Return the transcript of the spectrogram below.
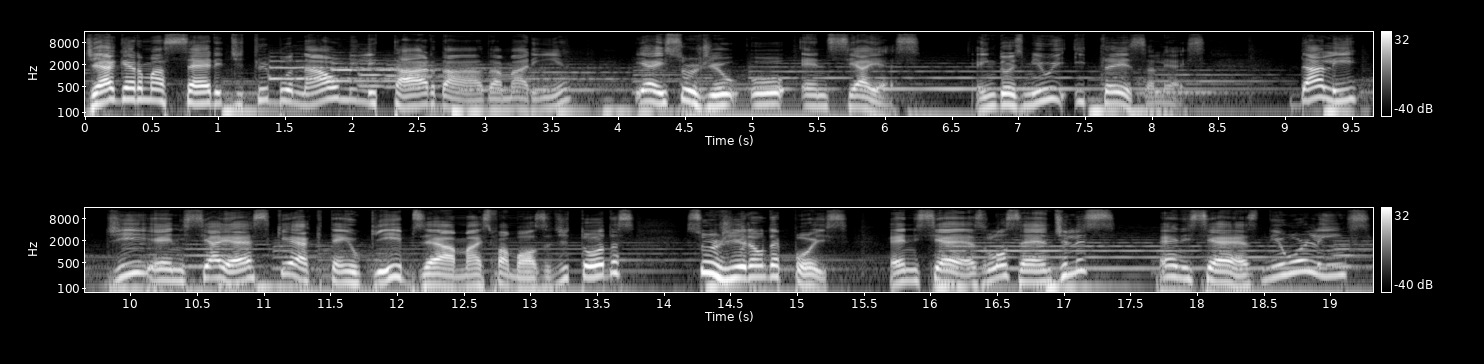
JAG era uma série de tribunal militar da, da Marinha, e aí surgiu o NCIS, em 2003, aliás. Dali, de NCIS, que é a que tem o Gibbs, é a mais famosa de todas, surgiram depois NCIS Los Angeles, NCIS New Orleans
